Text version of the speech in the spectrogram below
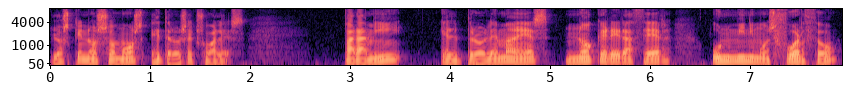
los que no somos heterosexuales. Para mí el problema es no querer hacer un mínimo esfuerzo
